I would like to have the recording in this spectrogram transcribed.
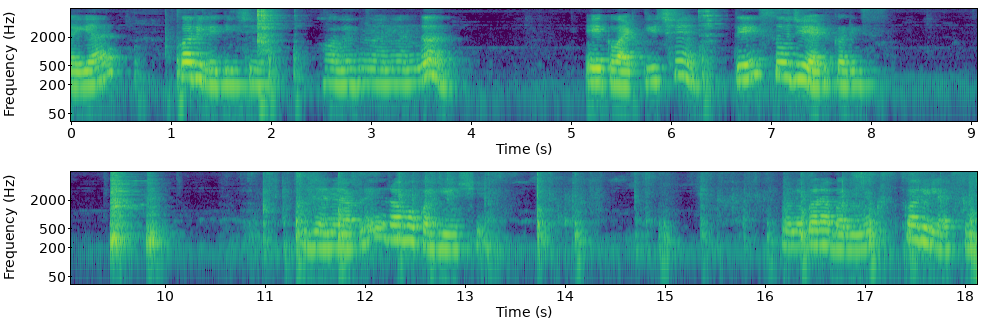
તૈયાર કરી લીધી છે. હવે હું એની અંદર એક વાટકી છે તે સોજી એડ કરીશ. જેને આપણે રવો કહીએ છીએ. અને બરાબર મિક્સ કરી લેશું.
